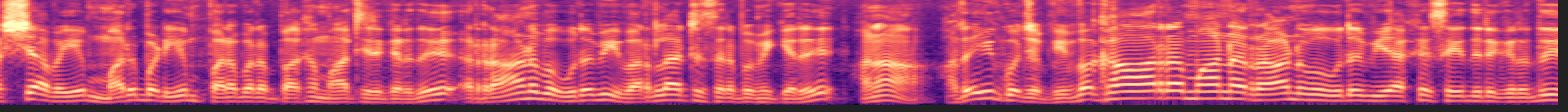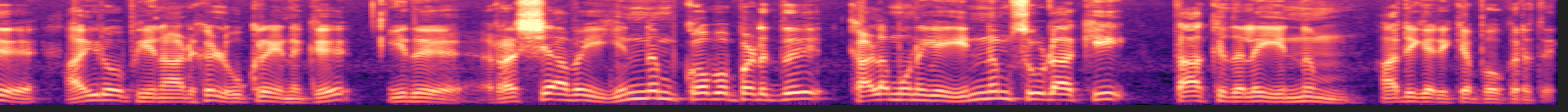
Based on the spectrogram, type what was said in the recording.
ரஷ்யாவையும் மறுபடியும் பரபரப்பாக மாற்றியிருக்கிறது. ராணுவ உதவி வரலாற்று சிறப்புமிக்கிறது ஆனா அதையும் கொஞ்சம் விவகாரமான ராணுவ உதவியாக செய்திருக்கிறது ஐரோப்பிய நாடுகள் உக்ரைனுக்கு. இது ரஷ்யாவை இன்னும் கோபப்படுத்து களமுனையை இன்னும் சூடாக்கி தாக்குதலை இன்னும் அதிகரிக்கப் போகிறது.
